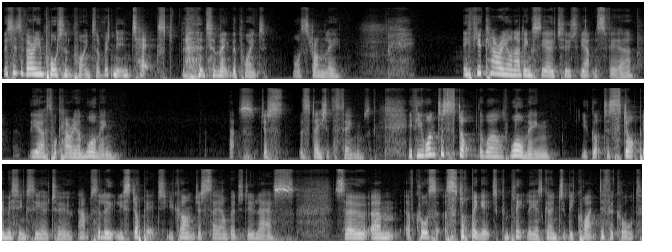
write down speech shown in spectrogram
This is a very important point. I've written it in text to make the point more strongly. If you carry on adding CO2 to the atmosphere, the Earth will carry on warming. That's just the state of the things. If you want to stop the world warming, you've got to stop emitting CO2. Absolutely stop it. You can't just say, I'm going to do less. So, um, of course, stopping it completely is going to be quite difficult.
